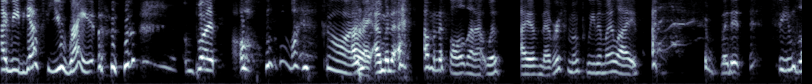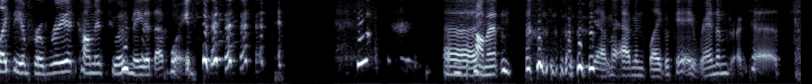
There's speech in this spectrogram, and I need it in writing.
I mean, yes, you're right. but oh my god. All right, I'm gonna I'm gonna follow that up with I have never smoked weed in my life, but it seems like the appropriate comment to have made at that point. Uh, Comment. yeah, my admin's like, okay, random drug tests.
